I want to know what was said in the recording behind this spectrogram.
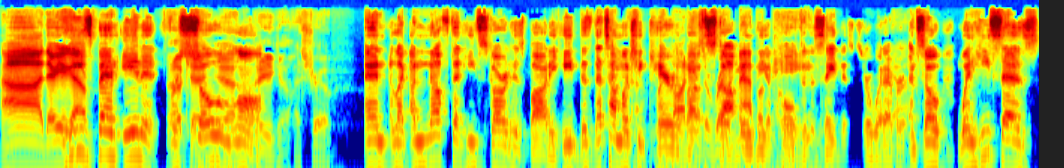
Ah, there you go. He's been in it for Okay, so yeah, long. There you go. That's true. and like enough that he scarred his body. He that's how much he cared about stopping the occult pain. and the Satanists or whatever. Yeah. And so when he says,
